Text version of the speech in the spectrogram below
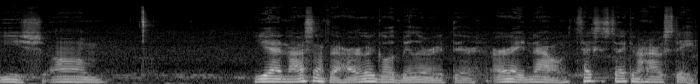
Yeesh. Um. Yeah, no, that's not that hard. I gotta go with Baylor right there. All right, now Texas Tech and Ohio State.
